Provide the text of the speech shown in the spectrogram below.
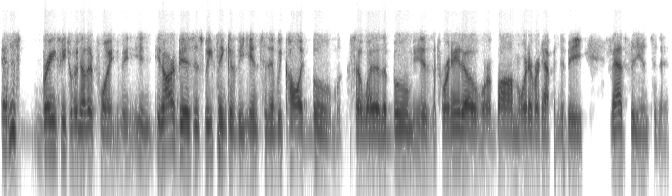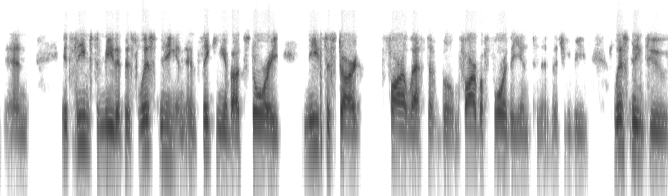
And this brings me to another point. I mean, in, in our business, we think of the incident, we call it boom. So whether the boom is a tornado or a bomb or whatever it happened to be, that's the incident. And it seems to me that this listening and, and thinking about story needs to start far left of boom, far before the incident, that you can be listening to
